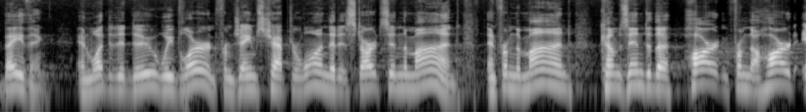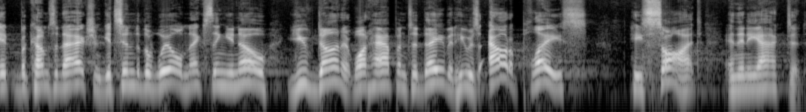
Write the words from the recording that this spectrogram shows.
bathing. And what did it do? We've learned from James chapter 1 that it starts in the mind. And from the mind comes into the heart. And from the heart, it becomes an action, gets into the will. Next thing you know, you've done it. What happened to David? He was out of place, he saw it, and then he acted.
